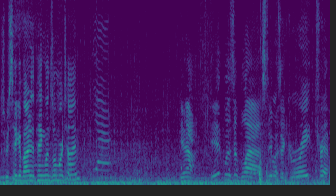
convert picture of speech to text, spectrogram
Should we say goodbye to the penguins one more time? Yeah. Yeah, it was a blast. It was a great trip.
